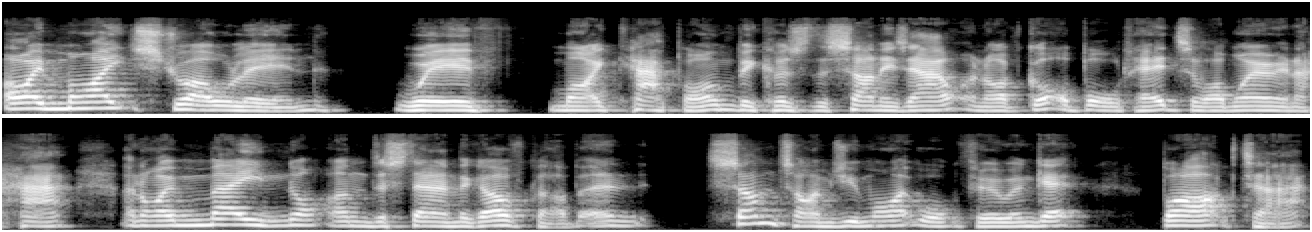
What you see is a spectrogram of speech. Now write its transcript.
I might stroll in with my cap on because the sun is out and I've got a bald head, so I'm wearing a hat, and I may not understand the golf club. And sometimes you might walk through and get barked at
